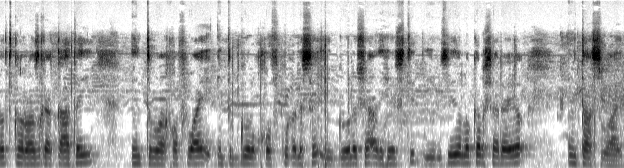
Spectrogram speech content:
dadka rooska qaatay. Inta waa qof waaye inta gool qof ku dhalisay iyo goolasha aad haystid iyo sidii loo kala shareeyo intaas waaye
